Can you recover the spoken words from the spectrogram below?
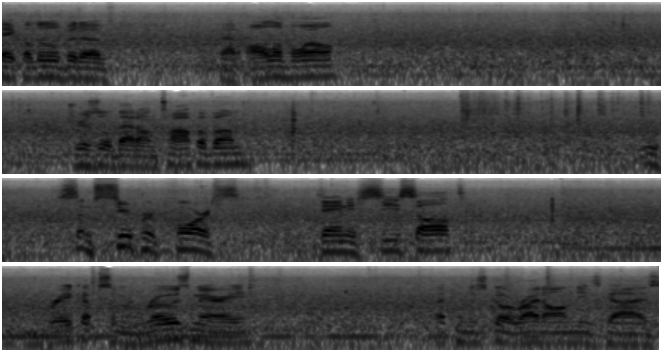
Take a little bit of that olive oil, drizzle that on top of them. Ooh, some super coarse Danish sea salt. Break up some rosemary that can just go right on these guys.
